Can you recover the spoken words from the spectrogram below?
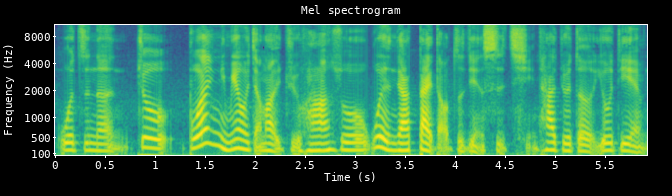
我只能就不过里面有讲到一句话，他说为人家代祷这件事情，他觉得有点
